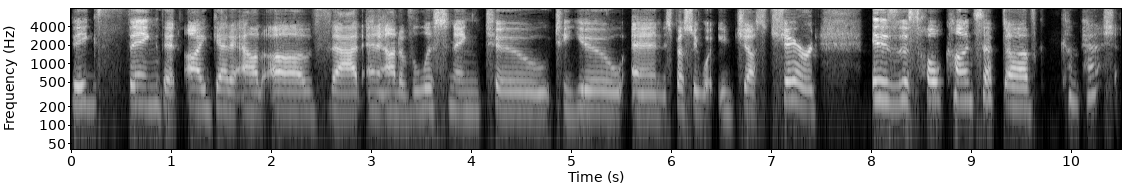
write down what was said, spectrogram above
big thing that I get out of that and out of listening to to you and especially what you just shared is this whole concept of compassion.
